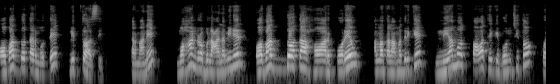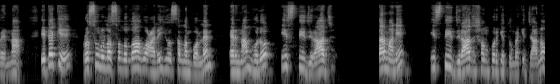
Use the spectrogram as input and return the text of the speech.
অবাধ্যতার মধ্যে লিপ্ত আছি। তার মানে মহান রবুল আলমিনের অবাধ্যতা হওয়ার পরেও আল্লাহ তালা আমাদেরকে নিয়ামত পাওয়া থেকে বঞ্চিত করেন না। এটাকে রসুল্লাহ সাল আলহ্লাম বললেন, এর নাম হলো ইস্তিজ রাজ তার মানে ইস্তিজ রাজ সম্পর্কে তোমরা কি জানো?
